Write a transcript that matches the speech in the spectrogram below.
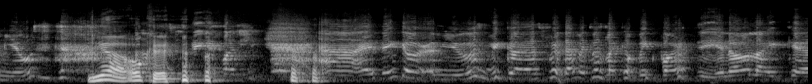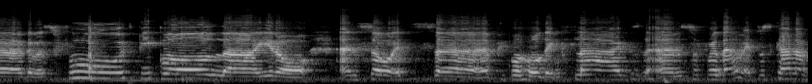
amused. Yeah, okay. really funny. uh, I think they were amused because for them it was like a big party, you know, like uh, there was food, people, uh, you know, and so it's uh, people holding flags. And so for them it was kind of,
